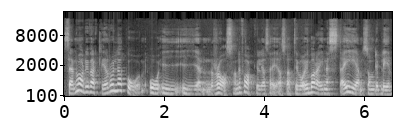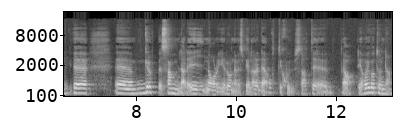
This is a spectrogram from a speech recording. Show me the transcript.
sen har det verkligen rullat på och i, i en rasande fart vill jag säga. Så att det var ju bara i nästa EM som det blev eh, eh, grupper samlade i Norge då när vi spelade där 87. Så att eh, ja, det har ju gått undan.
